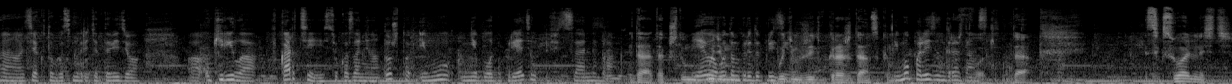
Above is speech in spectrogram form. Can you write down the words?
а, тех, кто будет смотреть это видео. А, У Кирилла в карте есть указание на то, что ему неблагоприятен официальный брак. Да, так что мы Я его об будем, этом предупредила. будем жить в гражданском. Ему полезен Вот, гражданский. да. Сексуальность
